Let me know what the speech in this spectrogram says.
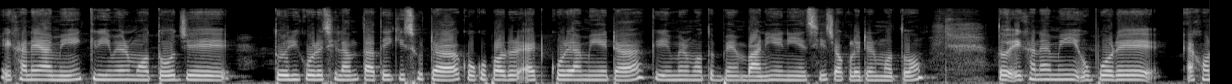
এখানে আমি ক্রিমের মতো যে তৈরি করেছিলাম, তাতেই কিছুটা কোকো পাউডার অ্যাড করে আমি এটা ক্রিমের মতো বানিয়ে নিয়েছি, চকলেটের মতো। তো এখানে আমি উপরে এখন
